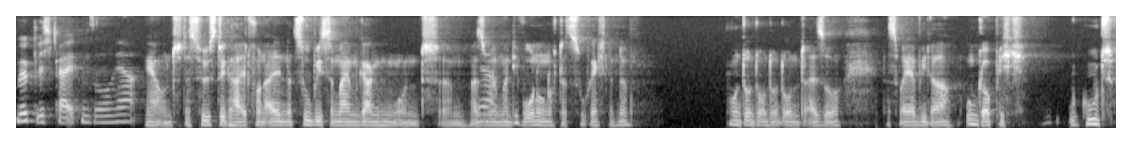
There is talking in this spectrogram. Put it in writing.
Möglichkeiten so, ja. Ja, und das höchste Gehalt von allen Azubis in meinem Gang und ähm, also ja. wenn man die Wohnung noch dazu rechnet, ne? Und, und, und, und, und. Also das war ja wieder unglaublich gut,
